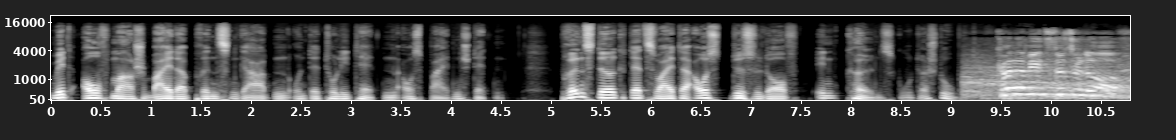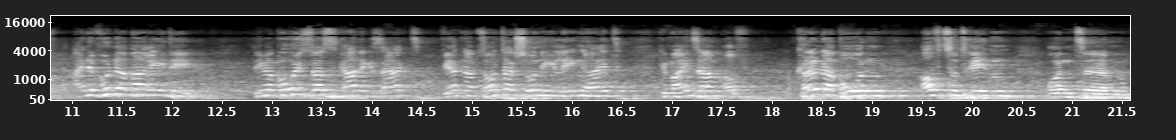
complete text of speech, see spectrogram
mit Aufmarsch beider Prinzengarten und der Tolitäten aus beiden Städten. Prinz Dirk II. aus Düsseldorf in Kölns guter Stube. Köln meets Düsseldorf, eine wunderbare Idee. Lieber Boris, du hast es gerade gesagt, wir hatten am Sonntag schon die Gelegenheit, gemeinsam auf Kölner Boden aufzutreten und ähm,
